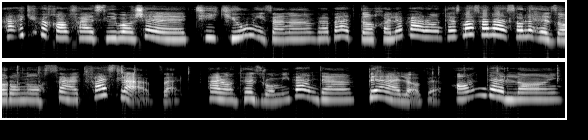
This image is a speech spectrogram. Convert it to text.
اگه بخوام فصلی باشه tq می‌زنم و بعد داخل پرانتز مثلا سال 1900 فصل اول. پرانتز رو میبندم. به علاوه underline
